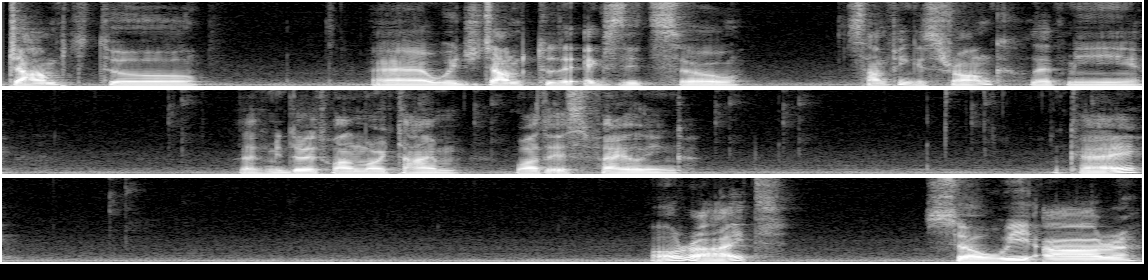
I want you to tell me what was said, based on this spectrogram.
jumped to uh, we jumped to the exit. So something is wrong. Let me let me do it one more time. What is failing? Okay. All right. So we are,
